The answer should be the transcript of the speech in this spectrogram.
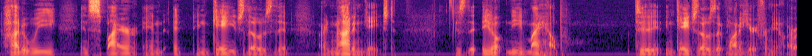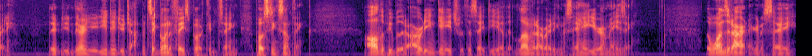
How do we inspire and uh, engage those that are not engaged? Because you don't need my help to engage those that want to hear from you already. There, you, you did your job. It's like going to Facebook and saying, posting something. All the people that are already engaged with this idea, that love it already, are going to say, hey, you're amazing. The ones that aren't are going to say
